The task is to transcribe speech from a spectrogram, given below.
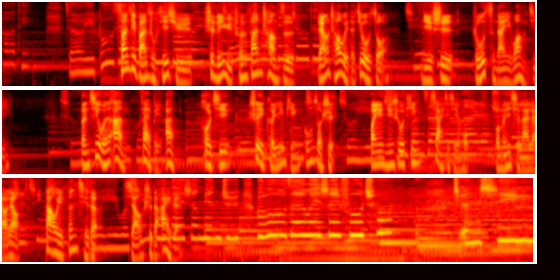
三 D 版主题曲是李宇春翻唱自梁朝伟的旧作《你是如此难以忘记》。本期文案在北岸，后期说客音频工作室，欢迎您收听下期节目，我们一起来聊聊大卫芬奇的《消失的爱人》。再为谁付出真心，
